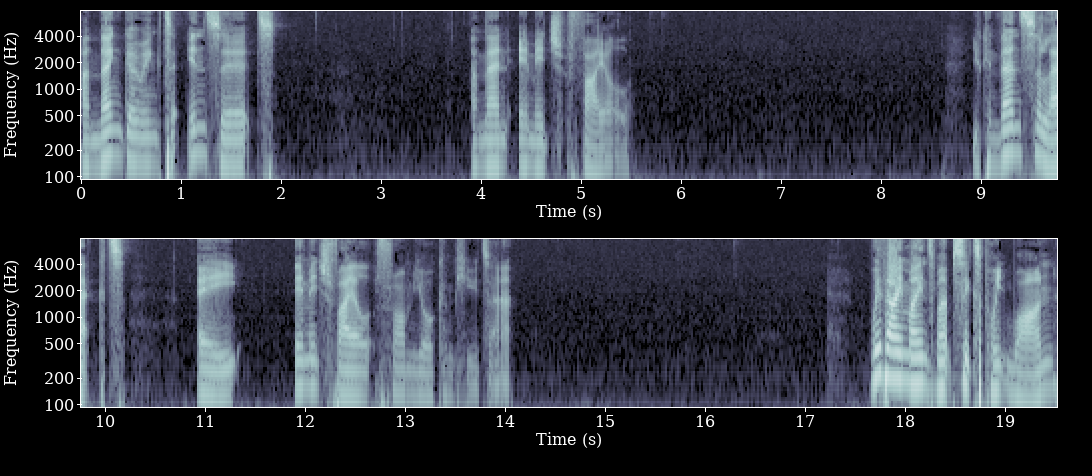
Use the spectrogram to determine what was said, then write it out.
and then going to Insert and then Image File. You can then select a image file from your computer. With iMindMap 6.1,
